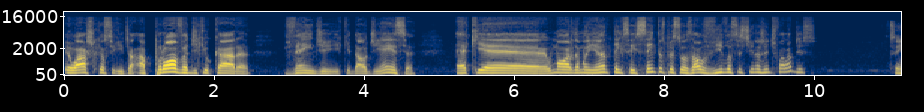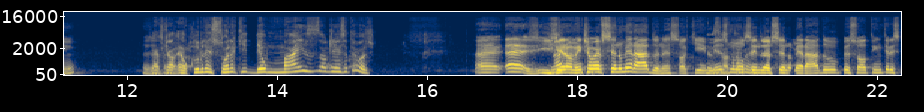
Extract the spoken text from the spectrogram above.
eu acho que é o seguinte: a, a, prova de que o cara vende e que dá audiência é que é uma hora da manhã, tem 600 pessoas ao vivo assistindo a gente falar disso. Sim. Acho que é, é o Clube da Insônia que deu mais audiência até hoje. É, é e né? geralmente é o UFC numerado, né? Só que Exatamente. mesmo não sendo UFC numerado, o pessoal tem interesse.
